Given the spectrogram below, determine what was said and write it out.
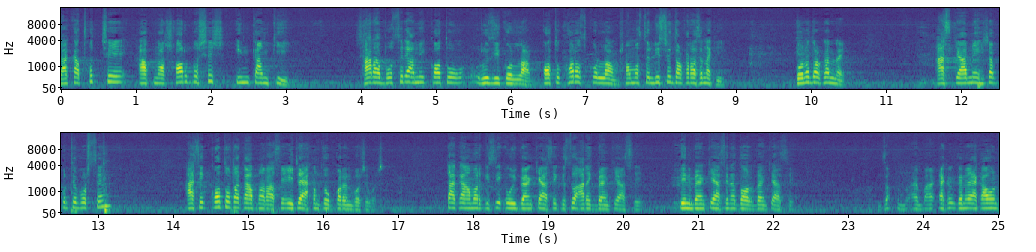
জাকাত হচ্ছে আপনার সর্বশেষ ইনকাম কি? সারা বছরে আমি কত রুজি করলাম, কত খরচ করলাম, সমস্ত লিস্টের দরকার আছে নাকি? কোনো দরকার নাই। আজকে আপনি হিসাব করতে বসছেন, আজকে কত টাকা আপনার আছে এটা এখন যোগ করেন বসে বসে। টাকা আমার কিছু ওই ব্যাংকে আছে, কিছু আরেক ব্যাংকে আছে, তিন ব্যাংকে আছে না দশ ব্যাংকে আছে। এক একজনের অ্যাকাউন্ট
